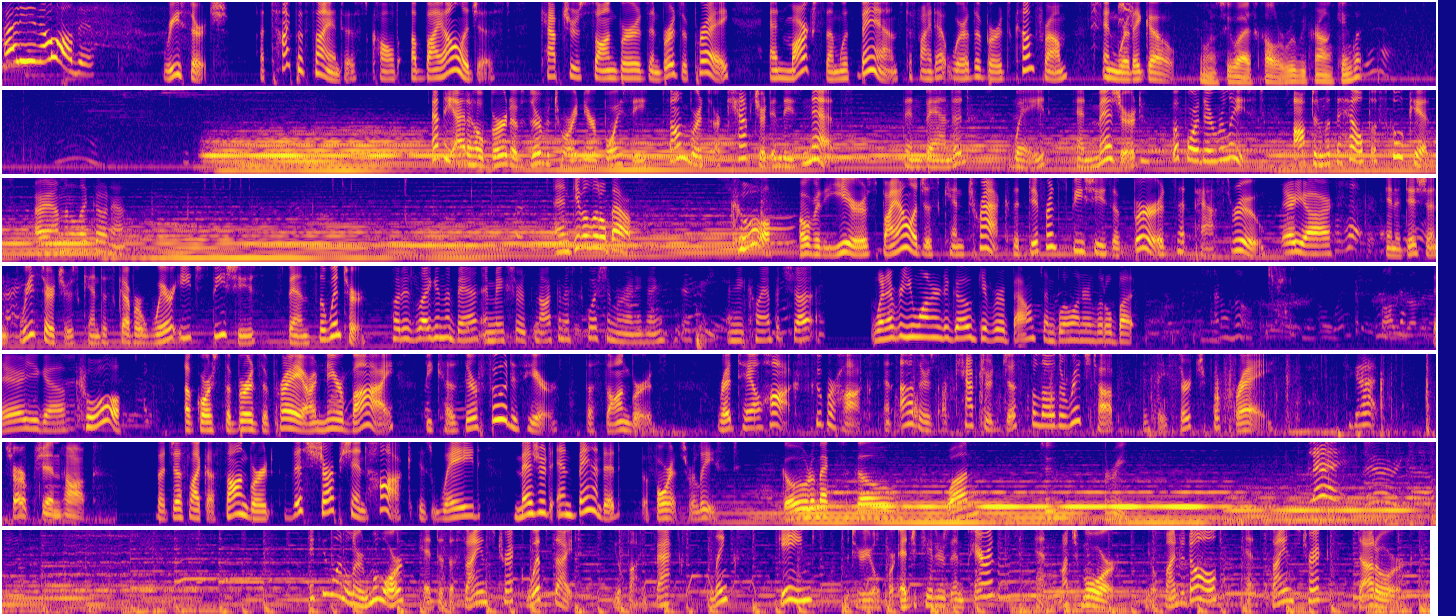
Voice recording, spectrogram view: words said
How do you know all this? Research. A type of scientist called a biologist captures songbirds and birds of prey and marks them with bands to find out where the birds come from and where they go. You want to see why it's called a ruby crown kinglet? Yeah. At the Idaho Bird Observatory near Boise, songbirds are captured in these nets, then banded, weighed, and measured before they're released, often with the help of school kids. All right, I'm gonna let go now. And give a little bounce. Cool. Over the years, biologists can track the different species of birds that pass through. There you are. In addition, researchers can discover where each species spends the winter. Put his leg in the band and make sure it's not going to squish him or anything. And you clamp it shut. Whenever you want her to go, give her a bounce and blow on her little butt. I don't know. There you go. Cool. Of course, the birds of prey are nearby because their food is here, the songbirds. Red-tailed hawks, Cooper hawks, and others are captured just below the ridgetop as they search for prey. What you got? Sharp-shinned hawk. But just like a songbird, this sharp-shinned hawk is weighed, measured, and banded before it's released. Go to Mexico. One, two, three. Fly. There we go. If you want to learn more, head to the Science Trek website. You'll find facts, links, games, material for educators and parents, and much more. You'll find it all at sciencetrek.org.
